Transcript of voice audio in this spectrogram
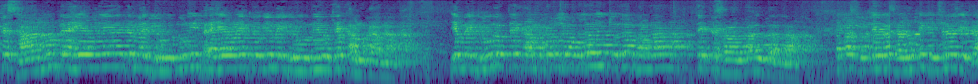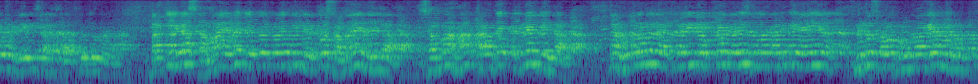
ਕਿਸਾਨ ਨੂੰ ਪੈਸੇ ਆਉਣੇ ਆ ਤੇ ਮਜ਼ਦੂਰ ਨੂੰ ਵੀ ਪੈਸੇ ਆਉਣੇ ਕਿਉਂਕਿ ਮਜ਼ਦੂਰ ਨੇ ਉੱਥੇ ਕੰਮ ਕਰਨਾ ਜੇ ਮਜ਼ਦੂਰ ਉੱਥੇ ਕੰਮ ਕਰੂਗਾ ਉਹਦਾ ਵੀ ਚੁੱਲ੍ਹਾ ਬਣਨਾ ਤੇ ਕਿਸਾਨ ਦਾ ਵੀ ਬਣਨਾ ਆਪਾਂ ਸੁਣਦੇ ਹਾਂ ਸਾਨੂੰ ਕਿ ਪੁੱਛਣਾ ਜੇ ਤਾਂ ਸਾਡਾ ਸਾਥ ਕੁਝ ਹੋਣਾ ਬਾਕੀ ਜਿਹੜਾ ਸਮਾਂ ਹੈ ਨਾ, ਜੇ ਕੋਈ ਕਹੇ ਵੀ ਮੇਰੇ ਕੋਲ ਸਮਾਂ ਹੈ ਨਹੀਂਗਾ ਸਮਾਂ ਹਰ ਥਾਂ ਤੇ ਕੱਢਣਾ ਪੈਂਦਾ ਤੁਹਾਨੂੰ ਪਤਾ ਮੈਂ ਵੈਟਰਨਰੀ ਡਾਕਟਰ ਮੈਂ ਵੀ ਸਮਾਂ ਕੱਢ ਕੇ ਆਈ ਆ, ਮੈਨੂੰ ਸੌ ਫੋਨ ਆ ਗਿਆ ਮੈਨੂੰ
